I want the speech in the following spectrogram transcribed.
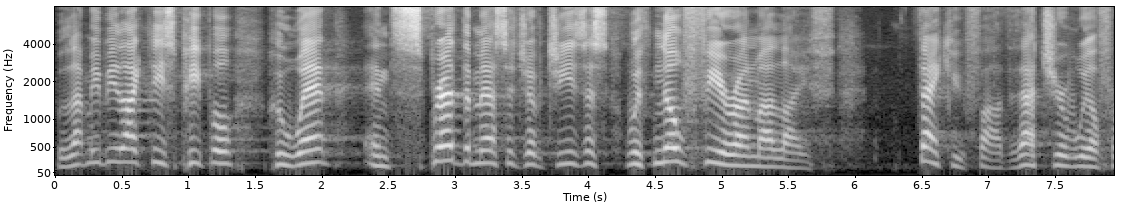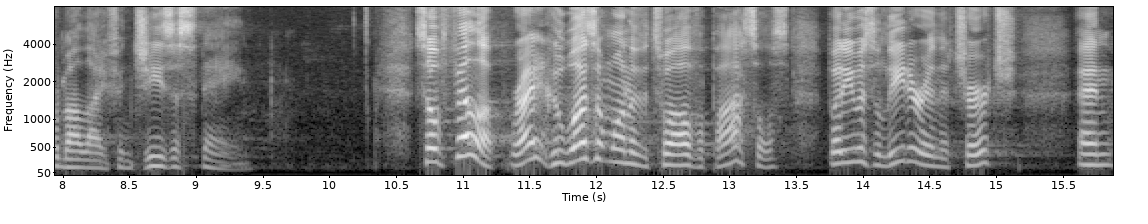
Let me be like these people who went and spread the message of Jesus with no fear on my life. Thank you, Father. That's your will for my life in Jesus' name. So, Philip, right, who wasn't one of the 12 apostles, but he was a leader in the church, and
